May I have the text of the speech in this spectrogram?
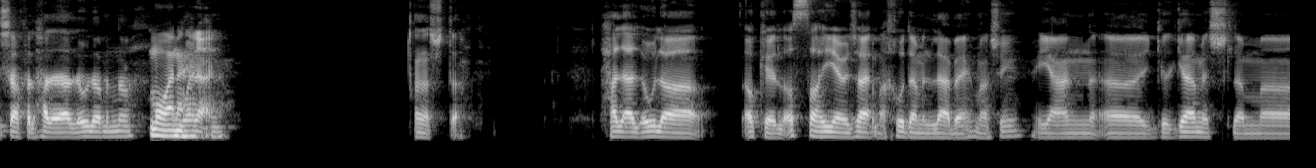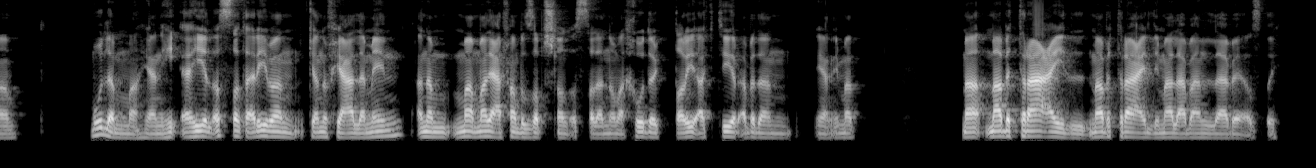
شاف الحلقة الأولى منه؟ مو أنا. ولا أنا. أنا شفتها. الحلقة الأولى أوكي القصة هي جاي مأخوذة من لعبة ماشي؟ هي عن آه، جلجامش لما مو لما يعني هي, هي القصة تقريبا كانوا في عالمين. أنا ما مالي عارفان بالضبط شلون القصة لأنه مأخوذة بطريقة كتير ابدا يعني ما ما ما بتراعي ما بتراعي اللي ما لعبان اللعبة قصدي.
